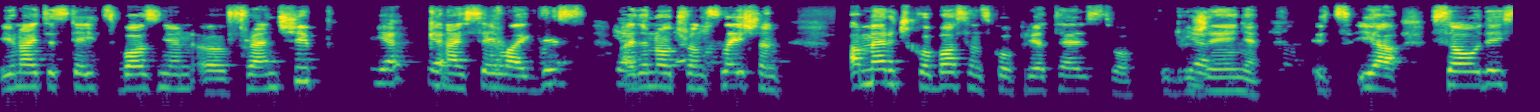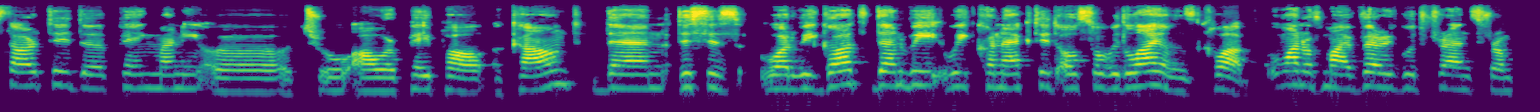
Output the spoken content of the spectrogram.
United States Bosnian uh, Friendship Yeah, can I say like this? Yeah. I don't know translation. Američko-bosansko prijateljstvo udruženje. It's yeah. So they started uh, paying money uh, through our PayPal account. Then this is what we got. Then we we connected also with Lions Club. One of my very good friends from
